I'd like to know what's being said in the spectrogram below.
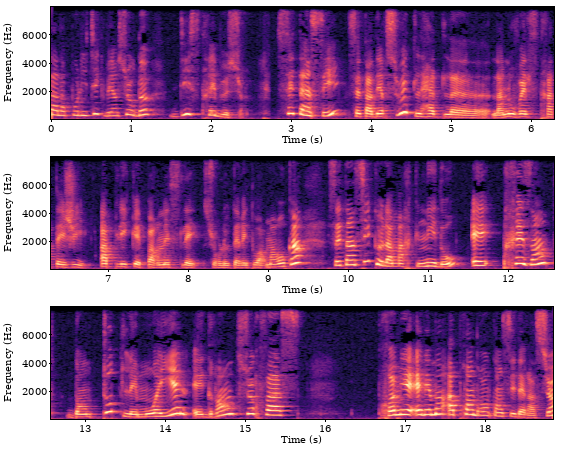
à la politique, bien sûr, de distribution. C'est ainsi, c'est-à-dire suite à la nouvelle stratégie appliquée par Nestlé sur le territoire marocain, c'est ainsi que la marque Nido est présente dans toutes les moyennes et grandes surfaces. Premier élément à prendre en considération,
